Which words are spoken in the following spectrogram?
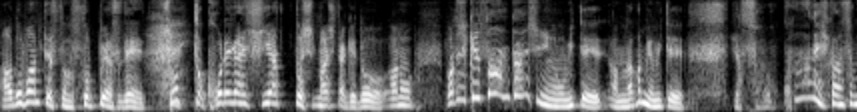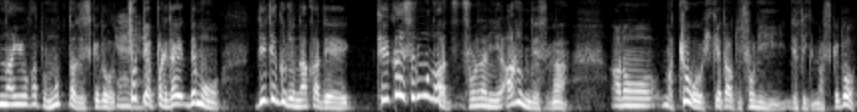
アドバンテストのストップ安で、ちょっとこれがヒヤッとしましたけど、はい、あの、私、決算単身を見て、あの中身を見て、いや、そこまで悲観する内容かと思ったんですけど、えー、ちょっとやっぱりでも、出てくる中で、警戒するものはそれなりにあるんですが、あの、まあ、今日引けた後ソニー出てきますけど、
